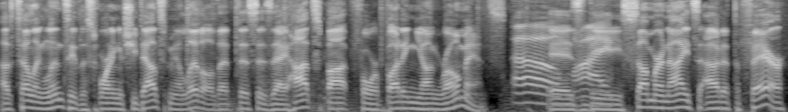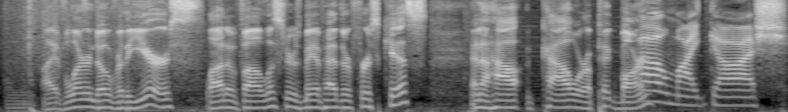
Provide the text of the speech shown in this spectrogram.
I was telling Lindsay this morning, and she doubts me a little, that this is a hot spot for budding young romance. Oh, is my. the summer nights out at the fair. I've learned over the years, a lot of uh, listeners may have had their first kiss in a how, cow or a pig barn. Oh my gosh.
